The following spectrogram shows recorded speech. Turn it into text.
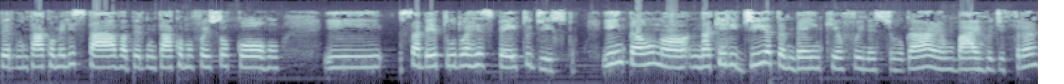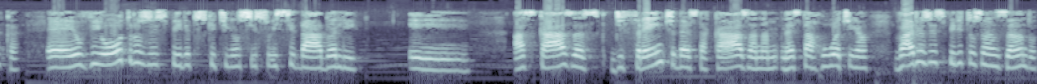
perguntar como ele estava, perguntar como foi o socorro e saber tudo a respeito disto. E então, no, naquele dia também que eu fui neste lugar, é um bairro de Franca, é, eu vi outros espíritos que tinham se suicidado ali. E as casas de frente desta casa, na, nesta rua, tinha vários espíritos andando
